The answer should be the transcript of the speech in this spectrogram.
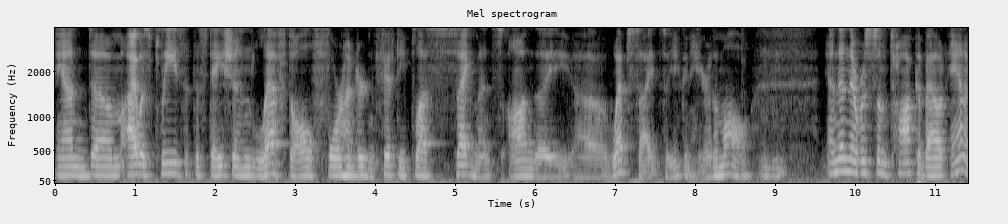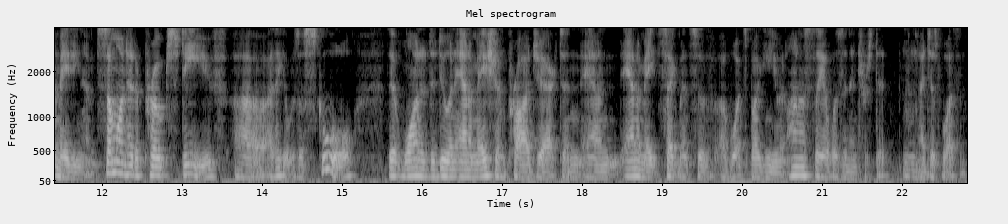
and um, I was pleased that the station left all 450 plus segments on the uh, website so you can hear them all. And then there was some talk about animating them. Someone had approached Steve, uh, I think it was a school, that wanted to do an animation project and, and animate segments of, of What's Bugging You. And honestly, I wasn't interested. I just wasn't.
